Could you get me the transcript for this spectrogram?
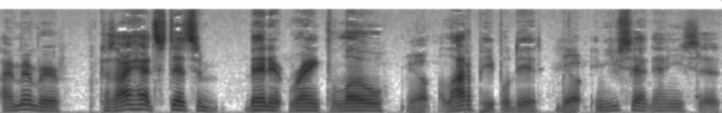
I remember because I had Stetson Bennett ranked low. Yep. A lot of people did. Yep. And you sat down and you said,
